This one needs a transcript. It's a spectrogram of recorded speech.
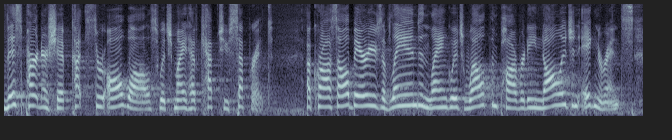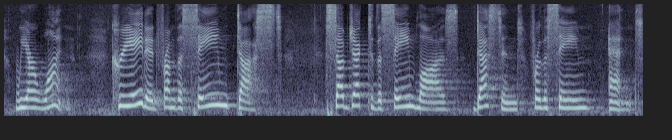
This partnership cuts through all walls which might have kept you separate. Across all barriers of land and language, wealth and poverty, knowledge and ignorance, we are one. Created from the same dust, subject to the same laws, destined for the same end.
